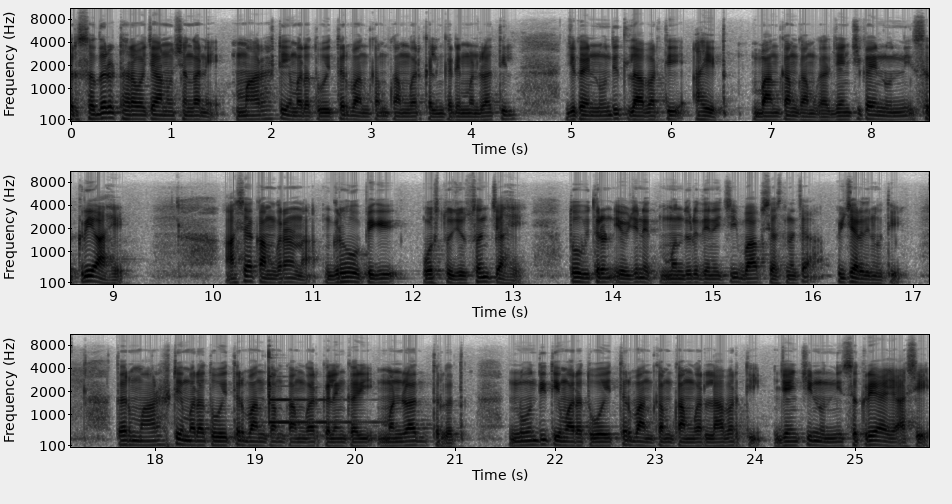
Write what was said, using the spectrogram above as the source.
तर सदर ठरावाच्या अनुषंगाने महाराष्ट्र इमारत व इतर बांधकाम कामगार कल्याणकारी मंडळातील जे काही नोंदित लाभार्थी आहेत बांधकाम कामगार ज्यांची काही नोंदणी सक्रिय आहे अशा कामगारांना गृहोपयोगी वस्तू जो संच आहे तो वितरण योजनेत मंजुरी देण्याची बाब शासनाच्या विचाराधीन होती. तर महाराष्ट्र इमारत व इतर बांधकाम कामगार कल्याणकारी मंडळांतर्गत नोंदित इमारत व इतर बांधकाम कामगार लाभार्थी ज्यांची नोंदणी सक्रिय आहे असे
